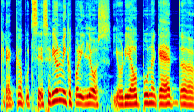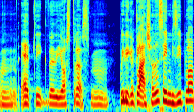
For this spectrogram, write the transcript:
crec que potser seria una mica perillós. Hi hauria el punt aquest eh, ètic de dir, ostres, mm. vull dir que clar, això de ser invisible,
